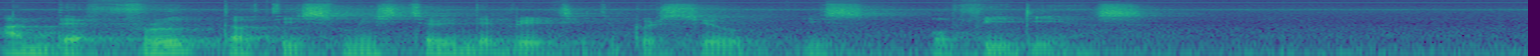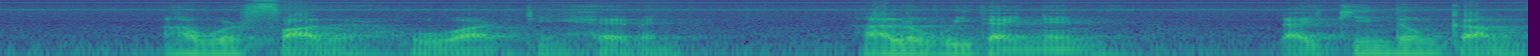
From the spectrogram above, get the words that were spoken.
And the fruit of this mystery, the virtue to pursue, is obedience. Our Father, who art in heaven, hallowed be thy name. Thy kingdom come,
